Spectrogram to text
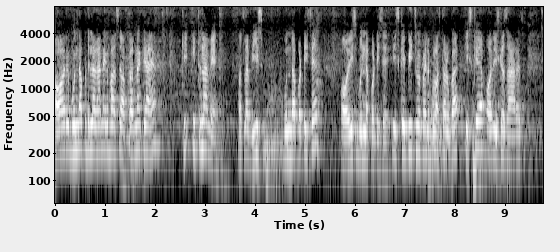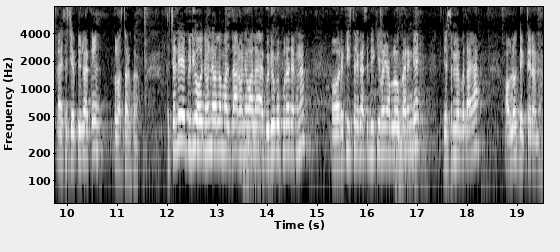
और बूंदा पट्टी लगाने के बाद से आप करना क्या है? कि इतना में मतलब इस बूंदा पट्टी से और इस बूंदा पट्टी से। इसके बीच में पहले प्लास्टर होगा, इसके और इसके सहारे ऐसे चेपटी रख के प्लास्टर होगा। तो चलिए वीडियो होने वाला, मज़ेदार होने वाला है। वीडियो को पूरा देखना और किस तरीके से बिकी भाई आप लोग करेंगे, जैसे मैं बताया, आप लोग देखते रहना।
